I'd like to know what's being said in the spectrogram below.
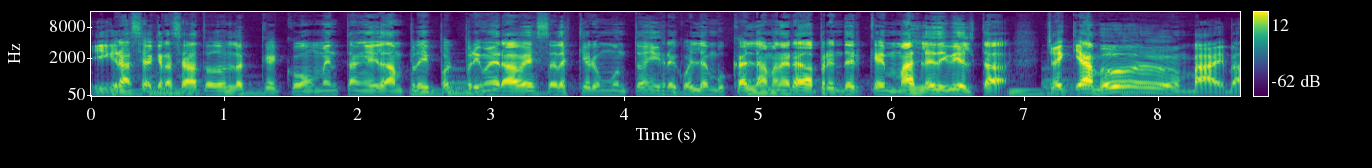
Y gracias, gracias a todos los que comentan y dan play por primera vez. Se les quiere un montón. Y recuerden buscar la manera de aprender que más les divierta. Chequeamos. Bye bye.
